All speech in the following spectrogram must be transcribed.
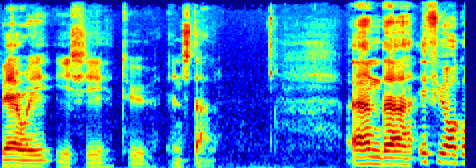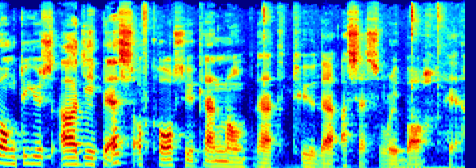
Very easy to install. And uh, if you are going to use our GPS, of course, you can mount that to the accessory bar here.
